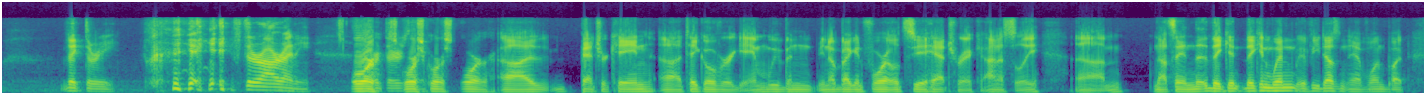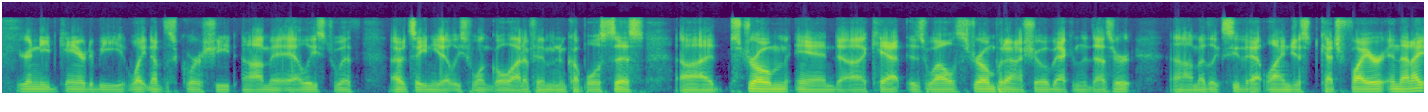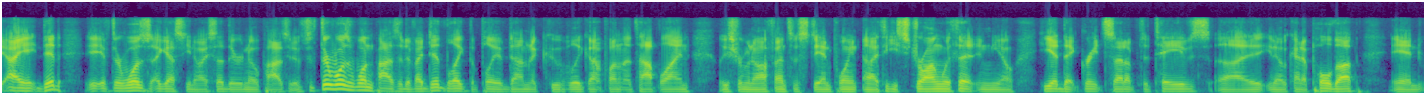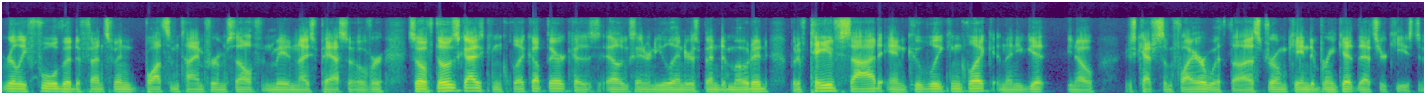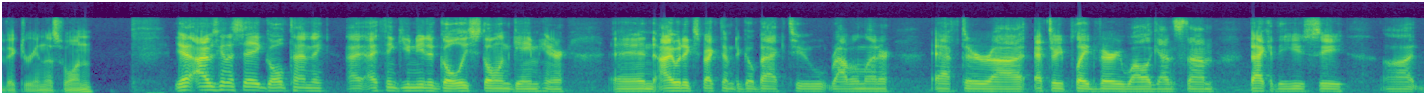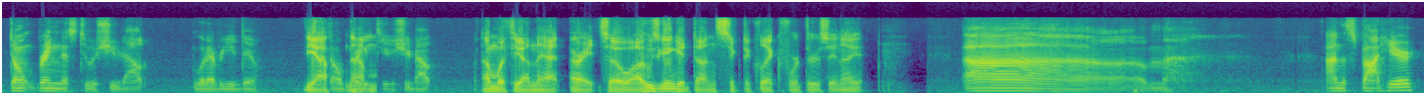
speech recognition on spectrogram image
victory, if there are any. Or score, score, score. Uh, Patrick Kane, uh, take over a game. We've been, you know, begging for it. Let's see a hat trick. Honestly, um, not saying they can they can win if he doesn't have one, but you're gonna need Kaner to be lighting up the score sheet. Um, at least with I would say you need at least one goal out of him and a couple assists. Uh, Strome and uh, Cat as well. Strome put on a show back in the desert. Um, I'd like to see that line just catch fire. And then I, I did, if there was, I guess, you know, I said there were no positives. If there was one positive, I did like the play of Dominik Kubalik up on the top line, at least from an offensive standpoint. Uh, I think he's strong with it. And, you know, he had that great setup to Toews, uh, you know, kind of pulled up and really fooled the defenseman, bought some time for himself and made a nice pass over. So if those guys can click up there, because Alexander Nylander has been demoted, but if Toews, Saad, and Kubalik can click, and then you get, you know, just catch some fire with uh, Strome Kane DeBrincat. That's your keys to victory in this one. Yeah, I was gonna say goaltending. I, I think you need a goalie stolen game here, and I would expect them to go back to Robin Lehner after uh, after he played very well against them back at the UC. Uh, don't bring this to a shootout. Whatever you do, yeah, don't bring no, it to a shootout. I'm with you on that. All right, so uh, who's gonna get done? Stick to click for Thursday night. Um, on the spot here.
